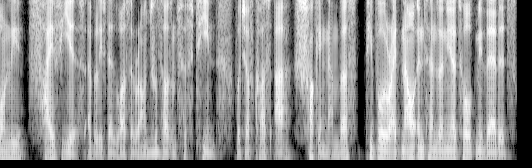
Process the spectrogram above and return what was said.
only five years. I believe that was around Mm-hmm. 2015, which of course are shocking numbers. People right now in Tanzania told me that it's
